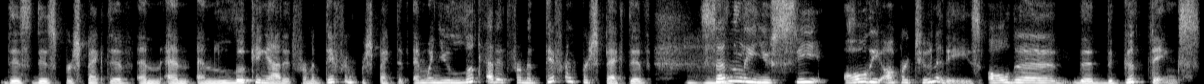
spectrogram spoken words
this this perspective and and and looking at it from a different perspective and when you look at it from a different perspective mm-hmm. suddenly you see all the opportunities all the the the good things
